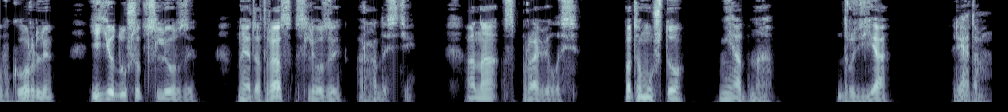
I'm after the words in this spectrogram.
в горле, Ее душат слезы. На этот раз слезы радости. Она справилась. Потому что не одна. Друзья рядом.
